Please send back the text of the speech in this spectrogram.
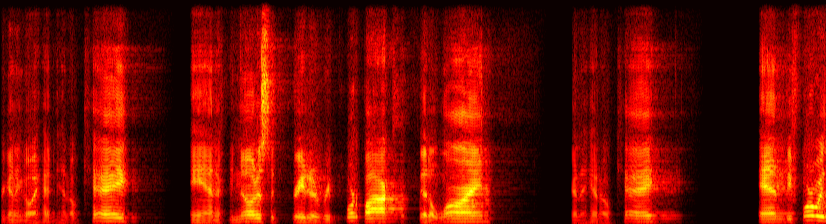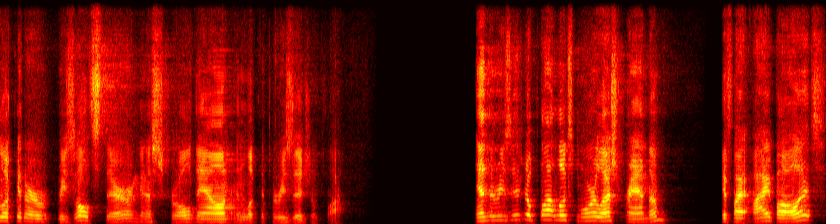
We're going to go ahead and hit OK. And if you notice, it created a report box that fit a line. We're going to hit OK. And before we look at our results there, I'm going to scroll down and look at the residual plot. And the residual plot looks more or less random. If I eyeball it,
